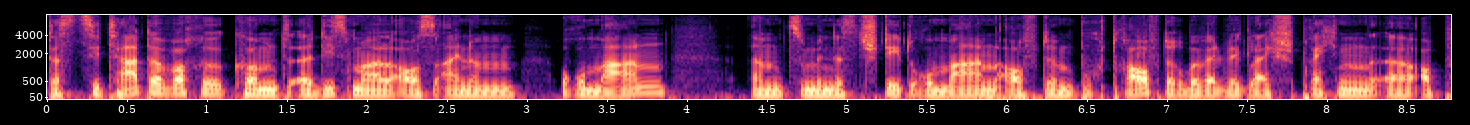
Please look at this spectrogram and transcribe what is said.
Das Zitat der Woche kommt äh, diesmal aus einem Roman. Ähm, zumindest steht Roman auf dem Buch drauf. Darüber werden wir gleich sprechen, äh, ob,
